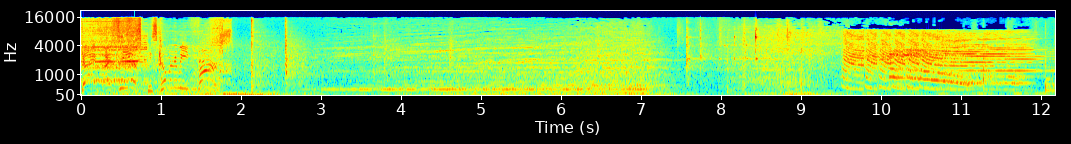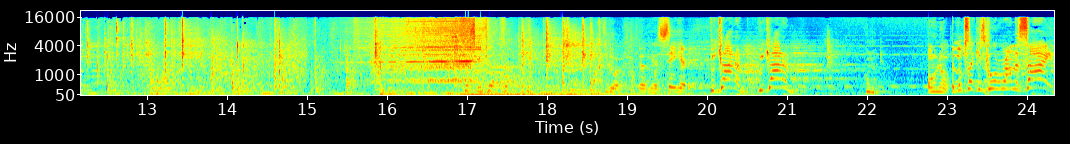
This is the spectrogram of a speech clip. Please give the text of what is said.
Guys, I see him! He's coming to me first! go, go. Lock the door. We're gonna stay here. We got him! We got him! Oh no. Oh. It looks like he's going around the side.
